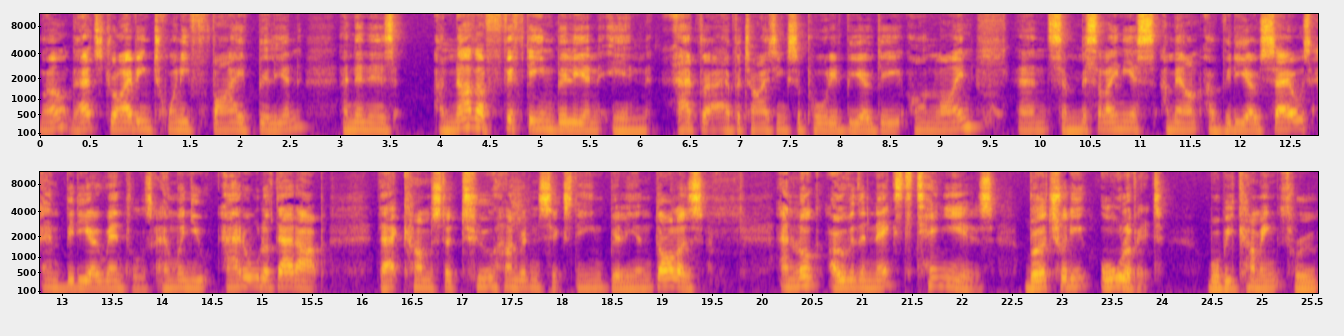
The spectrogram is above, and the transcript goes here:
well, that's driving 25 billion. And then there's another 15 billion in adver- advertising supported VOD online and some miscellaneous amount of video sales and video rentals. And when you add all of that up, that comes to $216 billion. And look, over the next 10 years, virtually all of it will be coming through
